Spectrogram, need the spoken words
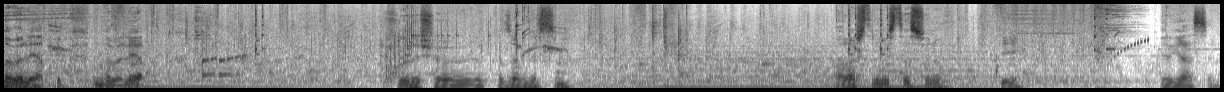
Da böyle yaptık. Bunu da böyle yaptık. Şöyle şöyle kazabilirsin. Araştırma istasyonu. İyi. Geri gelsin.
